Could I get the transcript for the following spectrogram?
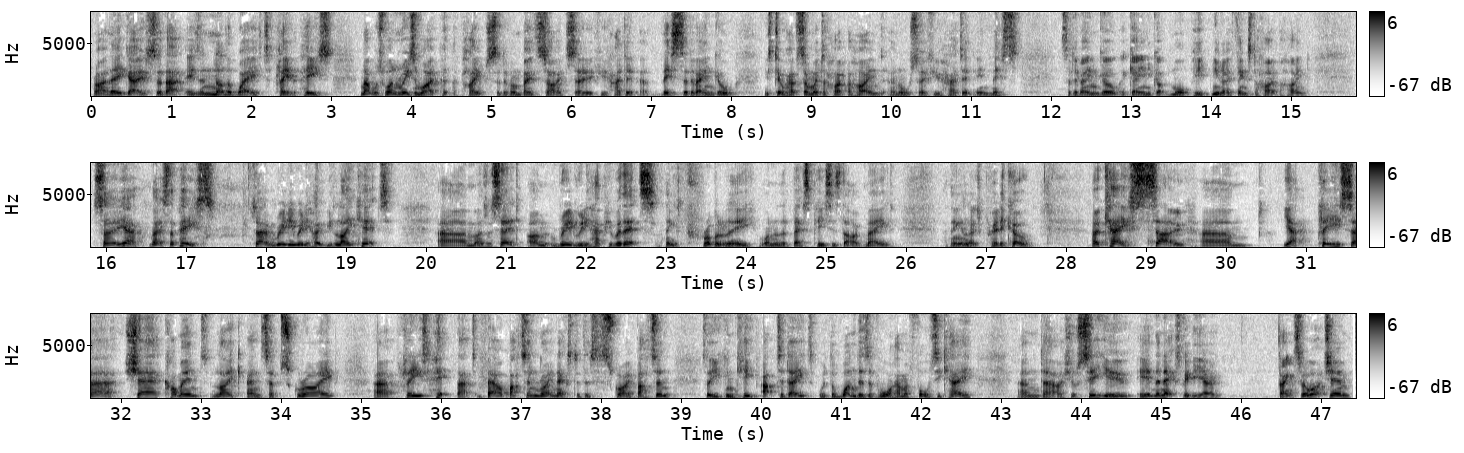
Right there you go so that is another way to play the piece and that was one reason why I put the pipes sort of on both sides so if you had it at this sort of angle you still have somewhere to hide behind and also if you had it in this sort of angle again you've got more people you know things to hide behind so yeah that's the piece so I really, really hope you like it. Um, as I said, I'm really, really happy with it. I think it's probably one of the best pieces that I've made. I think it looks pretty cool. Okay, so um, yeah, please uh, share, comment, like and subscribe. Uh, please hit that bell button right next to the subscribe button so you can keep up to date with the wonders of Warhammer 40k and uh, I shall see you in the next video. Thanks for watching!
